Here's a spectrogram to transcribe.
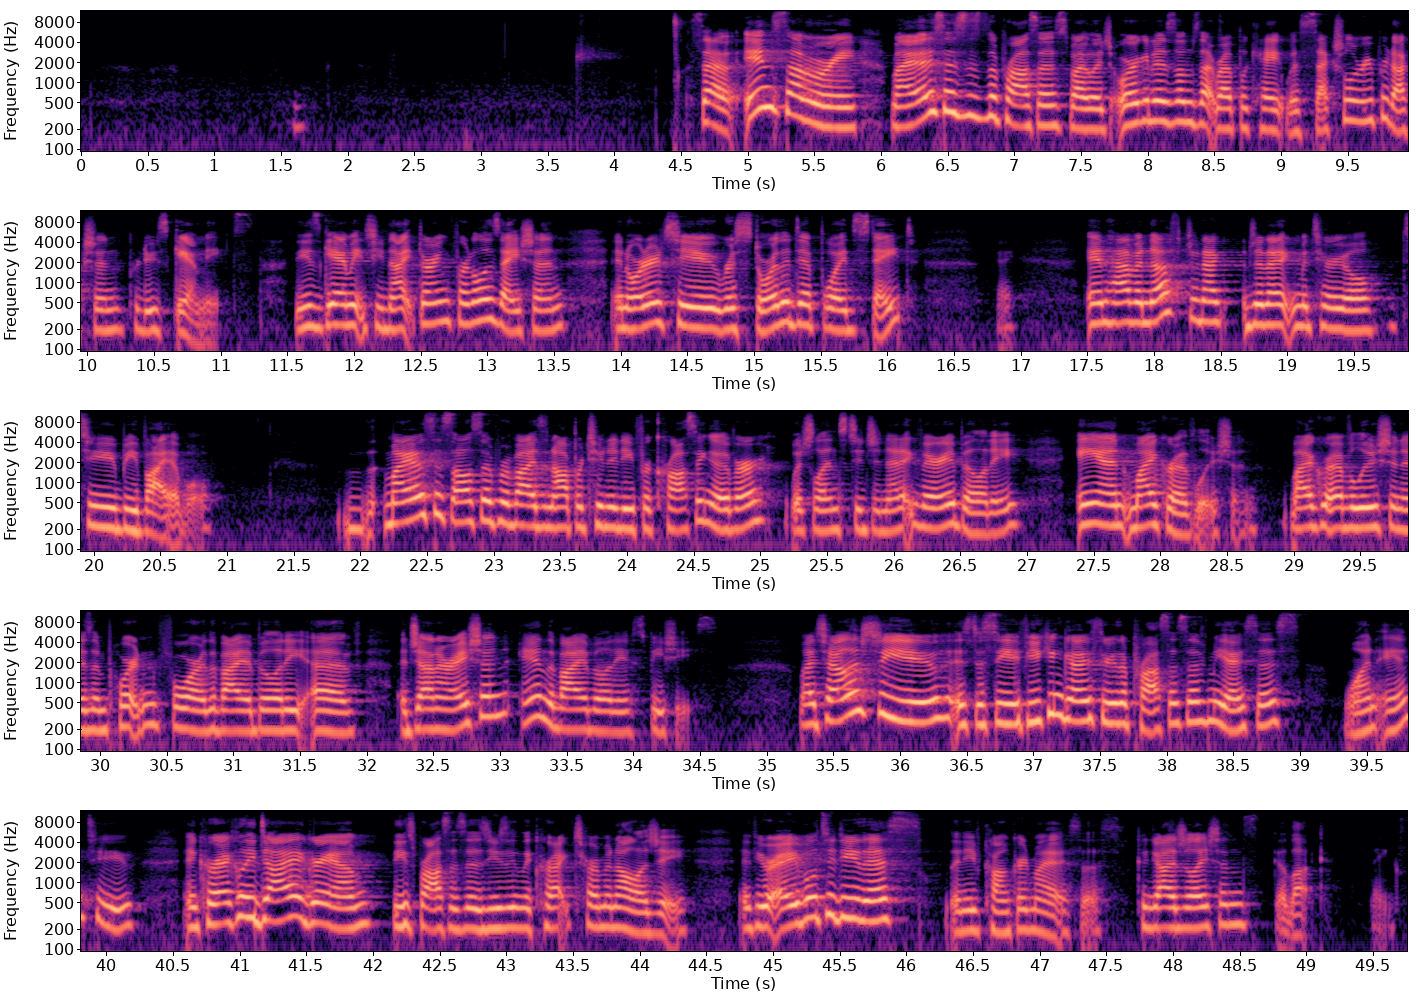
So, in summary, meiosis is the process by which organisms that replicate with sexual reproduction produce gametes. These gametes unite during fertilization in order to restore the diploid state okay, and have enough genetic material to be viable. Meiosis also provides an opportunity for crossing over, which lends to genetic variability, and microevolution. Microevolution is important for the viability of a generation and the viability of species. My challenge to you is to see if you can go through the process of meiosis, one and two, and correctly diagram these processes using the correct terminology. If you're able to do this, then you've conquered meiosis. Congratulations, good luck. Thanks.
